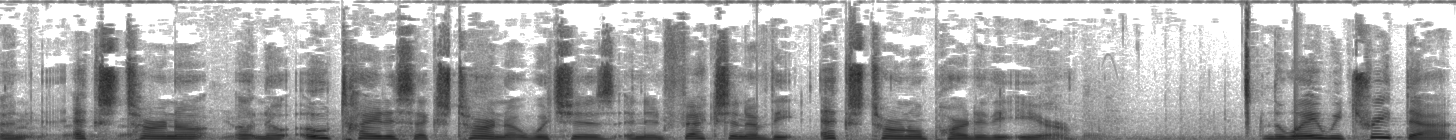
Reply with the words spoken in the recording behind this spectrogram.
an external uh, no otitis externa, which is an infection of the external part of the ear. The way we treat that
